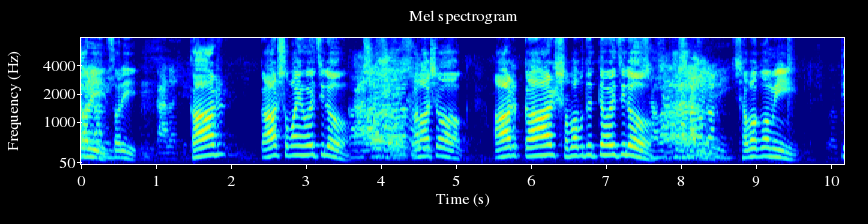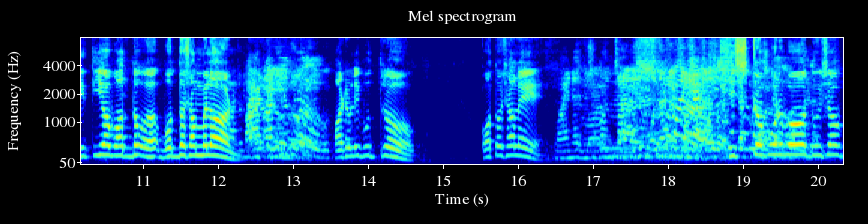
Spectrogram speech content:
সরি সরি। কার কার সময় হয়েছিল? কালাশক। আর কার সভাপতিত্বে হয়েছিল? সভাকর্মী তৃতীয় বৌদ্ধ বৌদ্ধ সম্মেলন। পাটলিপুত্র। কত সালে? খ্রিস্টপূর্ব দুইশো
